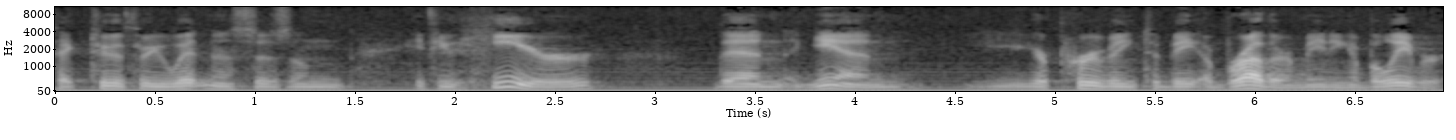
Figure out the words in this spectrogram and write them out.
Take two or three witnesses, and if you hear, then again, you're proving to be a brother, meaning a believer.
